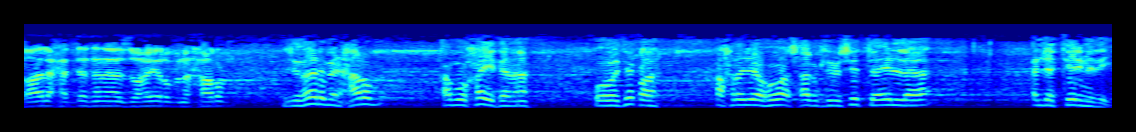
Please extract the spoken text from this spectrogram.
قال حدثنا زهير بن حرب. زهير بن حرب أبو خيثمة وهو ثقة أخرجه أصحاب كتب الستة إلا إلا الترمذي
